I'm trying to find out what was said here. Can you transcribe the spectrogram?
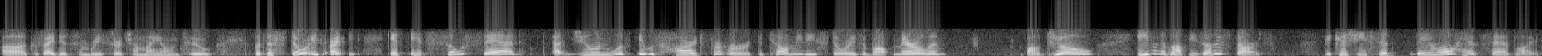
because uh, I did some research on my own too. But the stories are it, it's so sad. Uh, June was it was hard for her to tell me these stories about Marilyn, about Joe, even about these other stars, because she said they all had sad lives.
